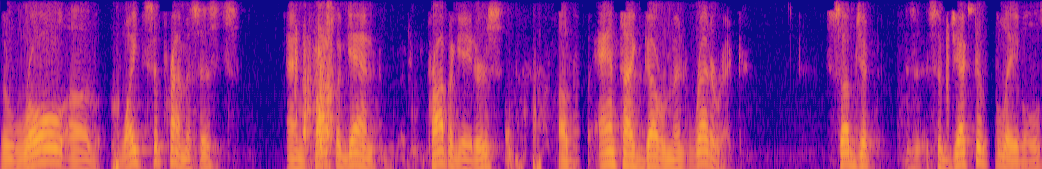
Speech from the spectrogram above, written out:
the role of white supremacists and propagators of anti-government rhetoric, subject, subjective labels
